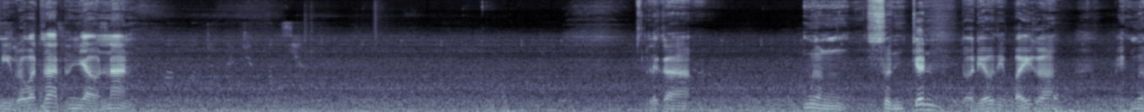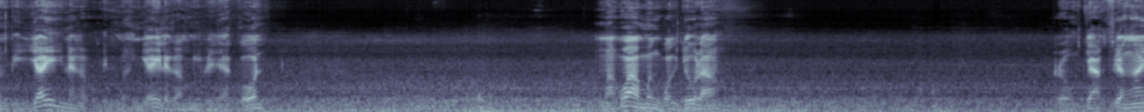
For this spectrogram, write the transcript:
มีประวัติศาสตร์ยาวนานแล้วก็เมืองสุนเจินต่อเดียวที่ไปก็ เป็นเมืองที่ใหญ่นะครับ เป็นเมืองใหญ่แล้วก็มีประชากรมากว่าเมืองกวางโจวแล้วรองจากเซี่ยงไฮ้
